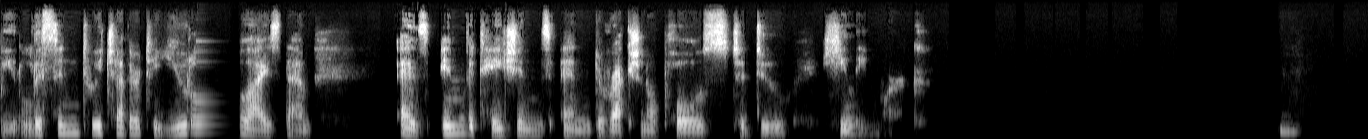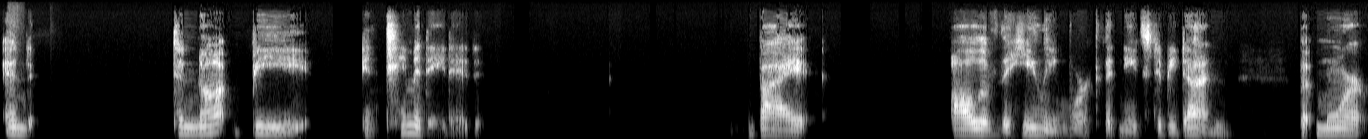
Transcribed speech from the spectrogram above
we listen to each other, to utilize them as invitations and directional pulls to do healing work. Mm. And to not be intimidated by all of the healing work that needs to be done but more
